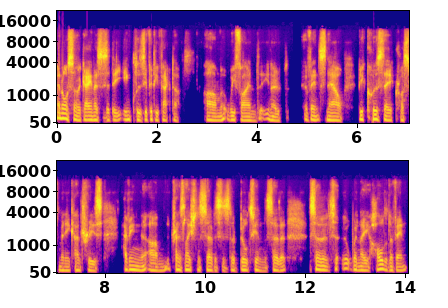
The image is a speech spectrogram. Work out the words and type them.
And also, again, as I said, the inclusivity factor. Um, we find, you know, events now because they cross many countries having um, translation services that are built in so that so that when they hold an event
